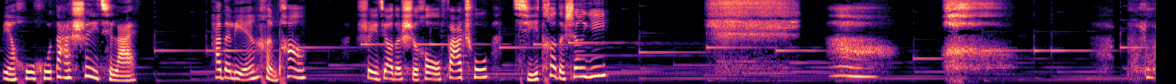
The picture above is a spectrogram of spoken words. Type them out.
便呼呼大睡起来。他的脸很胖，睡觉的时候发出奇特的声音：“嘘，啊，噗噜噗噜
